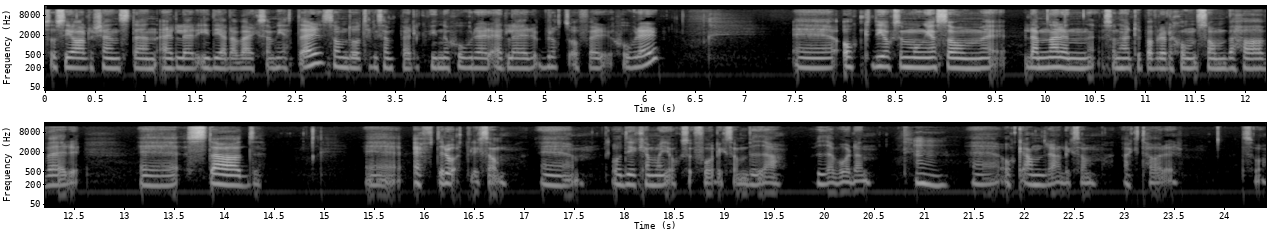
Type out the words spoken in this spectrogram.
socialtjänsten eller ideella verksamheter som då till exempel kvinnojourer eller brottsofferjourer. Eh, och det är också många som lämnar en sån här typ av relation som behöver eh, stöd eh, efteråt. Liksom. Eh, och det kan man ju också få liksom, via, via vården Mm. eh, och andra liksom, aktörer. Så.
